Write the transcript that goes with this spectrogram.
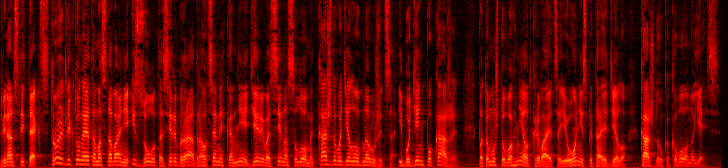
12 текст. «Строит ли кто на этом основании из золота, серебра, драгоценных камней, дерева, сена, соломы? Каждого дела обнаружится, ибо день покажет, потому что в огне открывается, и он испытает дело каждого, каково оно есть».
